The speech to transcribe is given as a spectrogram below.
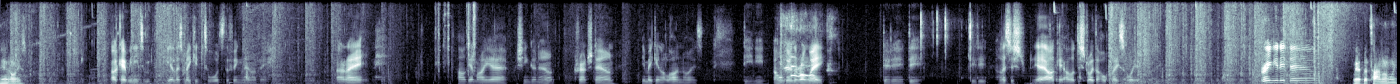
Yeah, no worries. Okay, we need to. Yeah, let's make it towards the thing now, I think. Alright. I'll get my uh, machine gun out. Crouch down. You're making a lot of noise. Oh, I'm going the wrong way. Dee-dee-dee. Dee-dee. Oh, let's just. Yeah, okay, I'll destroy the whole place for you. Bringing it down. We have got time, haven't we?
